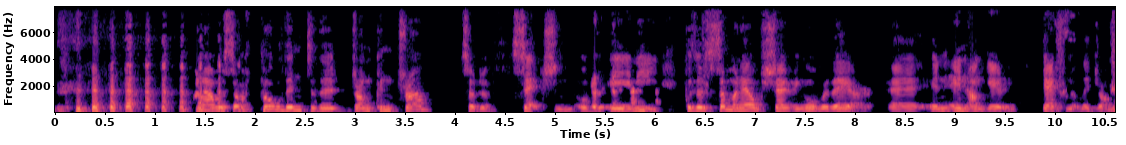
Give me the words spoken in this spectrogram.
and I was sort of pulled into the drunken tramp sort of section of A and E because there's someone else shouting over there uh, in in Hungarian, definitely drunk.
